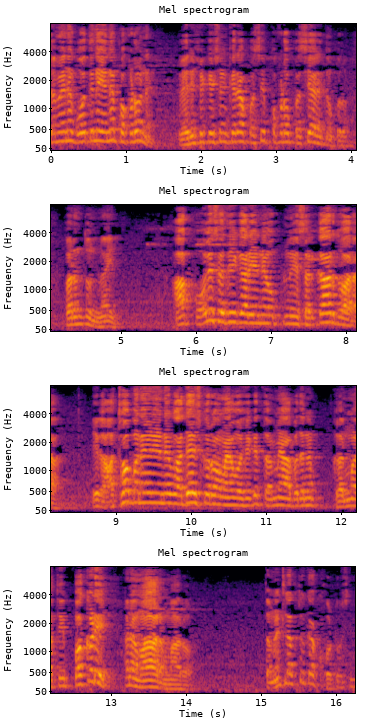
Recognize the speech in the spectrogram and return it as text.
તમે એને ગોતીને એને પકડો ને. વેરિફિકેશન કર્યા પછી પકડો, પછી આ રીતનું કરો. પરંતુ નહીં. આ પોલીસ અધિકારી અને સરકાર દ્વારા એક હાથો બનાવીને એને આદેશ કરવામાં આવ્યો છે કે તમે આ બધાને ઘરમાંથી પકડી અને માર મારો. તમને જ લાગતું કે આ ખોટું છે?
